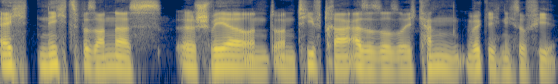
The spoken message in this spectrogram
echt nichts besonders äh, schwer und, und tief tragen. Also so, so, ich kann wirklich nicht so viel.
